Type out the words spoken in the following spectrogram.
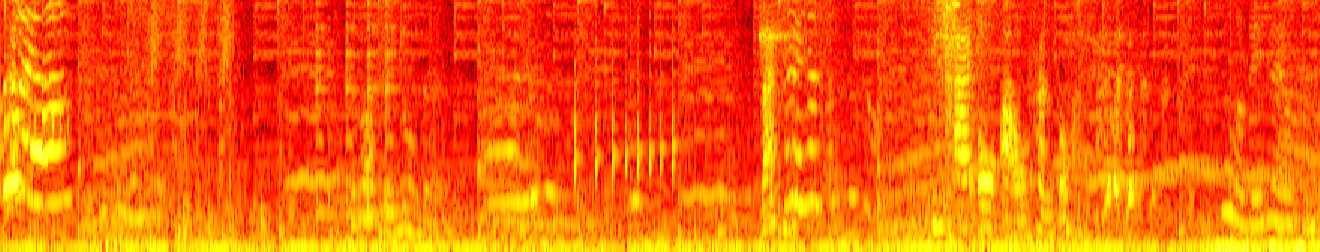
对啊，不知道谁弄的。来，看一下这是什么？D I O R，我看懂。那我等一下要拍摄。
